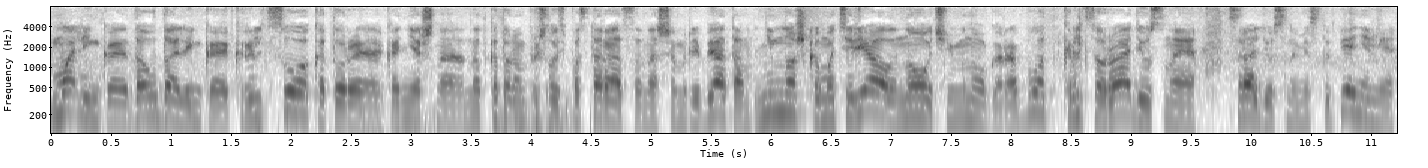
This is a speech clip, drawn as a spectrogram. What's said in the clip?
маленькое да удаленькое крыльцо, которое, конечно, над которым пришлось постараться нашим ребятам. Немножко материала, но очень много работ. Крыльцо радиусное, с радиусными ступенями.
